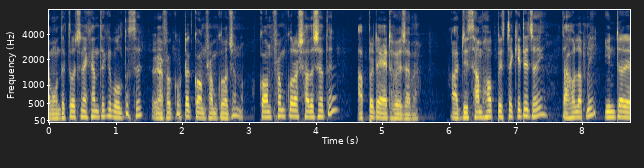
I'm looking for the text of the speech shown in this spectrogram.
এবং দেখতে পাচ্ছেন এখান থেকে বলতেছে রেফার কোডটা কনফার্ম করার জন্য। কনফার্ম করার সাথে সাথে আপনার এটা অ্যাড হয়ে যাবে। আর যদি সামহাও পেজটা কেটে যায়, তাহলে আপনি enter a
